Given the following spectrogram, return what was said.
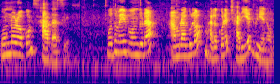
অন্য রকম স্বাদ আসে। প্রথমেই বন্ধুরা, আমড়াগুলো ভালো করে ছাড়িয়ে ধুয়ে নেব।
